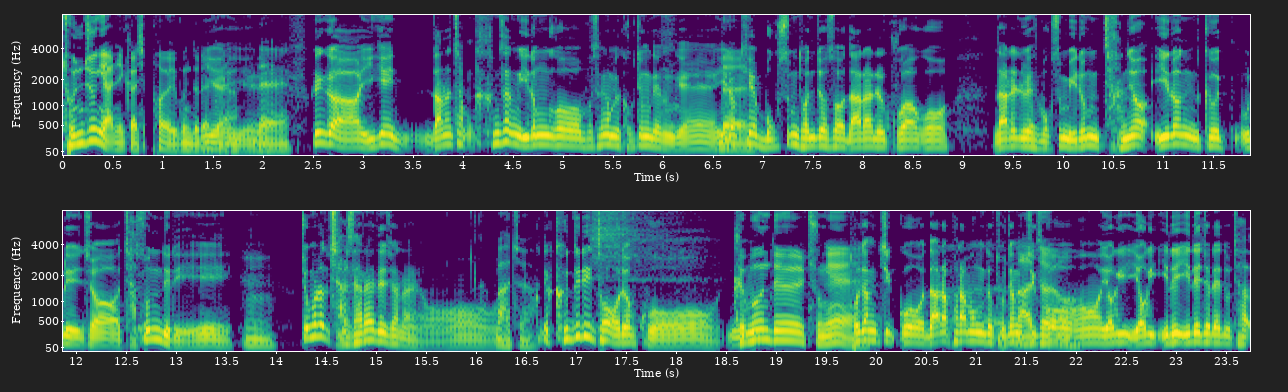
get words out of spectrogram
존중이 아닐까 싶어요. 이분들에 예, 대한. 예. 네. 그러니까 이게 나는 참 항상 이런 거 생각하면서 걱정되는 게 네. 이렇게 목숨 던져서 나라를 구하고 나라를 위해서 목숨 잃은 자녀 이런 그 우리 저 자손들이 조금이라도 잘 살아야 되잖아요. 음. 맞아요. 근데 그들이 더 어렵고 음, 그분들 중에 도장 찍고 나라 팔아먹는데 도장 맞아요. 찍고 어, 여기 여기 이래 이래저래도 자,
